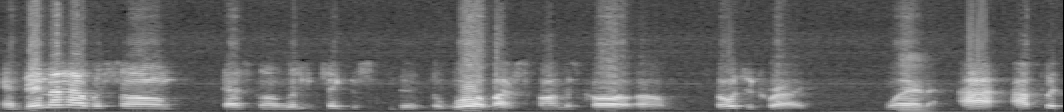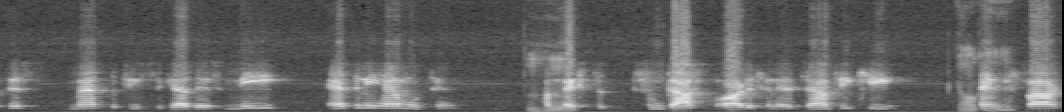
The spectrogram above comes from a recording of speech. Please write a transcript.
And then I have a song that's going to really take the, the the world by storm. It's called um, Soldier Cry. When Mm. I I put this masterpiece together, it's me, Anthony Hamilton. I Mhm. mixed some gospel artists in there: John P. Kee, Okay. Andy Fox,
